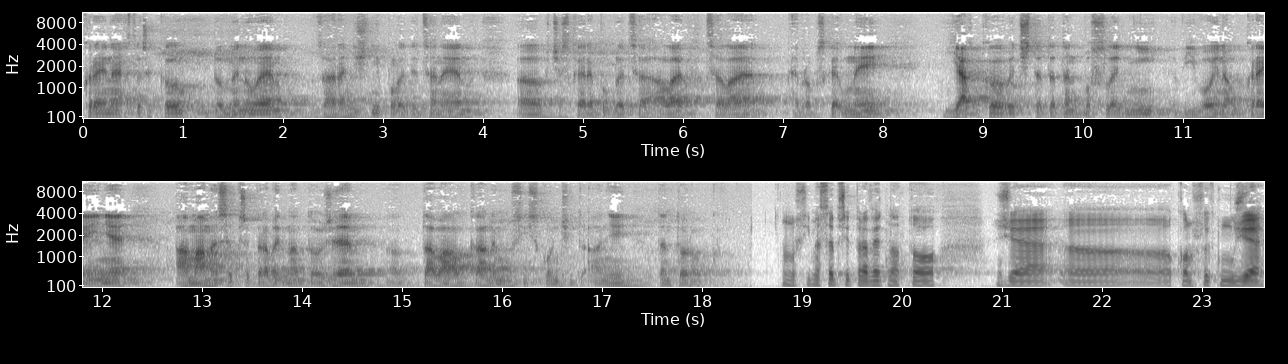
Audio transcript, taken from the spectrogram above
Ukrajina, jak jste řekl, dominuje zahraniční politice nejen v České republice, ale v celé Evropské unii. Jak vyčtete ten poslední vývoj na Ukrajině a máme se připravit na to, že ta válka nemusí skončit ani tento rok? Musíme se připravit na to, že eh, konflikt může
